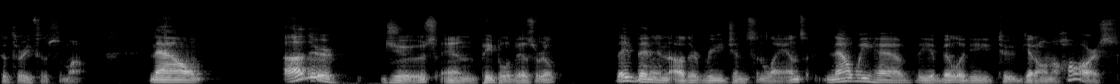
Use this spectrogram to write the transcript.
to three fifths of a mile. Now, other Jews and people of Israel, they've been in other regions and lands. Now we have the ability to get on a horse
